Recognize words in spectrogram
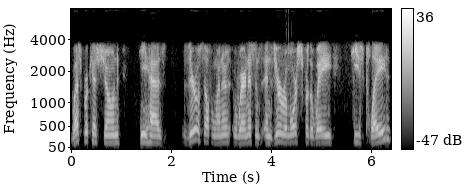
Westbrook has shown he has zero self awareness and, and zero remorse for the way he's played,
